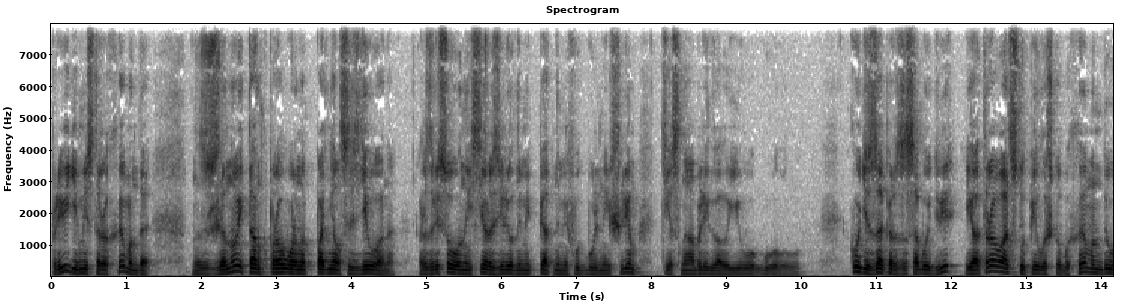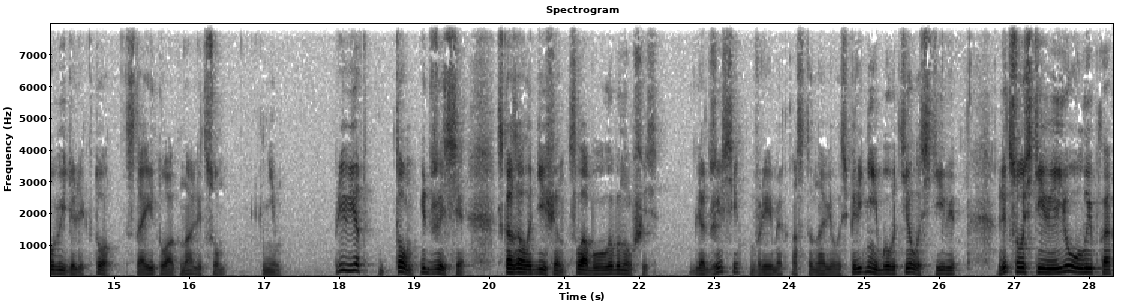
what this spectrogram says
При виде мистера Хэммонда с женой танк проворно поднялся с дивана. Разрисованный серо-зелеными пятнами футбольный шлем тесно облегал его голову. Коди запер за собой дверь, и отрава отступила, чтобы Хэммонды увидели, кто стоит у окна лицом к ним. «Привет, Том и Джесси», – сказала Диффин, слабо улыбнувшись. Для Джесси время остановилось. Перед ней было тело Стиви, лицо Стиви, ее улыбка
